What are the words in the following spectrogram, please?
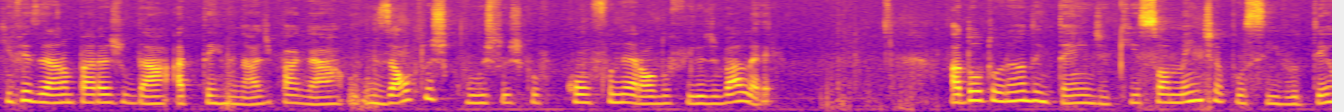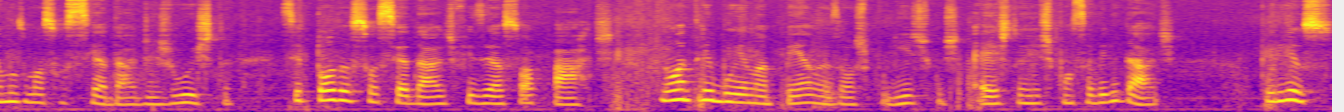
que fizeram para ajudar a terminar de pagar os altos custos com o funeral do filho de Valéria. A doutoranda entende que somente é possível termos uma sociedade justa se toda a sociedade fizer a sua parte, não atribuindo apenas aos políticos esta responsabilidade, por isso,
